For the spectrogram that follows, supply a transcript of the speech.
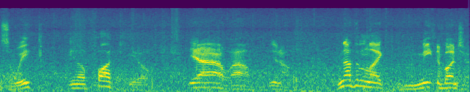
once a week. You know, fuck you. Yeah, well, you know, nothing like meeting a bunch of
